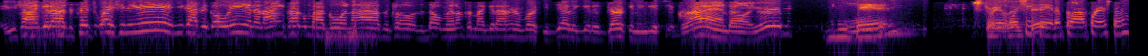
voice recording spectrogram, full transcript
If you try and get out of the situation you're in, you got to go in. And I ain't talking about going in the house and close the door, man. I'm talking about get out here and work your jelly, get it jerking, and get your grind on. You heard me? You said mm-hmm. straight yeah, like what she that. said, apply pressure.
